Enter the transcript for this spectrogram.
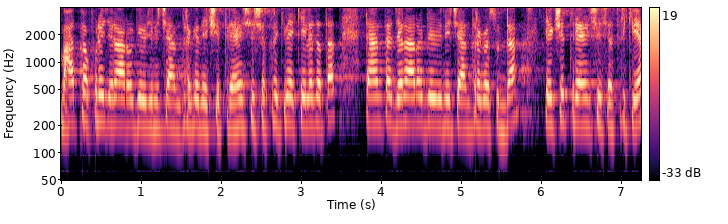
महात्मा फुले जन आरोग्य योजनेच्या अंतर्गत एकशे त्र्याऐंशी शस्त्रक्रिया केल्या जातात. त्यानंतर जन आरोग्य योजनेच्या अंतर्गत सुद्धा एकशे त्र्याऐंशी शस्त्रक्रिया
